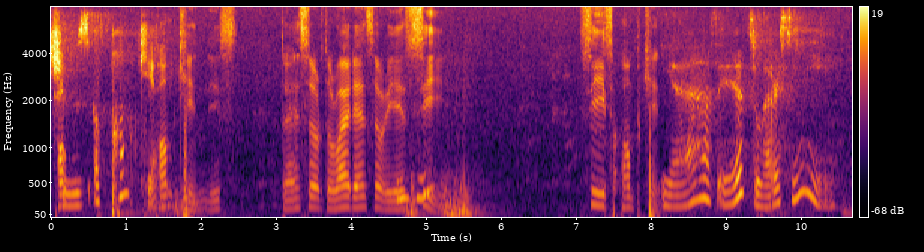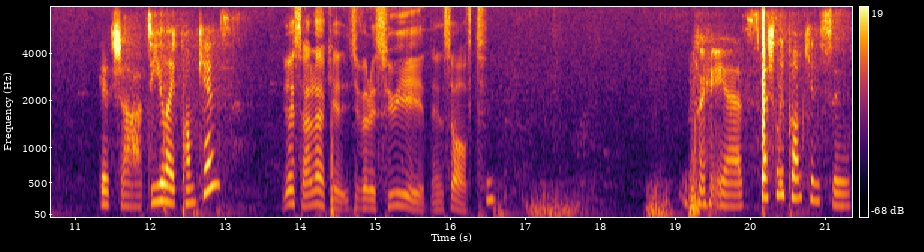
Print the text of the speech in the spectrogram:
Choose a pumpkin. Pumpkin is the answer. The right answer is mm-hmm. C. C is pumpkin. Yes, it's letter C. Good job. Do you like pumpkins? Yes, I like it. It's very sweet and soft. Mm-hmm. yes, especially pumpkin soup.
